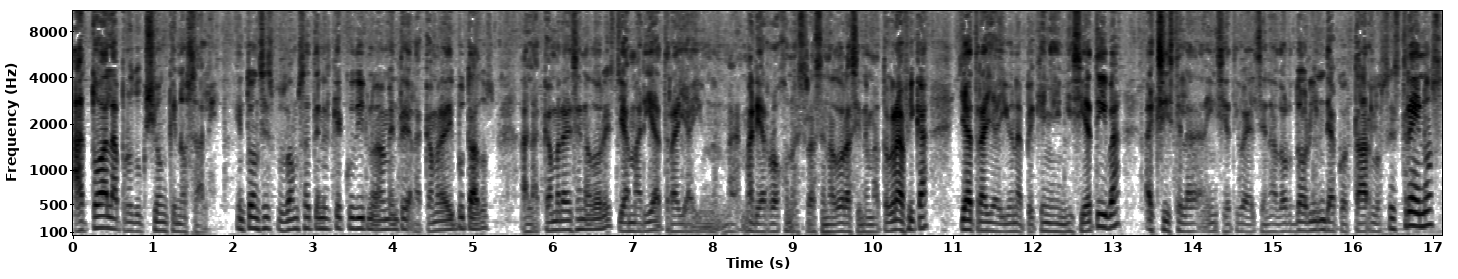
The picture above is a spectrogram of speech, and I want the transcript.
a toda la producción que nos sale. Entonces, pues vamos a tener que acudir nuevamente a la Cámara de Diputados, a la Cámara de Senadores. Ya María trae ahí una, María Rojo, nuestra senadora cinematográfica, ya trae ahí una pequeña iniciativa. Existe la iniciativa del senador Dorin de acotar los estrenos.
